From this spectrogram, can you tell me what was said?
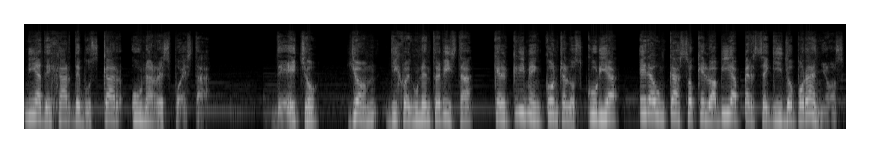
ni a dejar de buscar una respuesta. De hecho, John dijo en una entrevista que el crimen contra los Curia era un caso que lo había perseguido por años,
